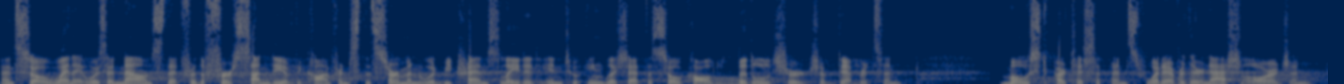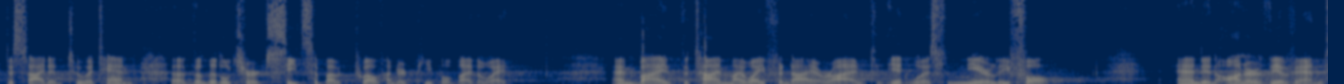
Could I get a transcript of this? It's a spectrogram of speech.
And so, when it was announced that for the first Sunday of the conference, the sermon would be translated into English at the so called Little Church of Debrecen, most participants, whatever their national origin, decided to attend. Uh, the little church seats about 1,200 people, by the way. And by the time my wife and I arrived, it was nearly full. And in honor of the event,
